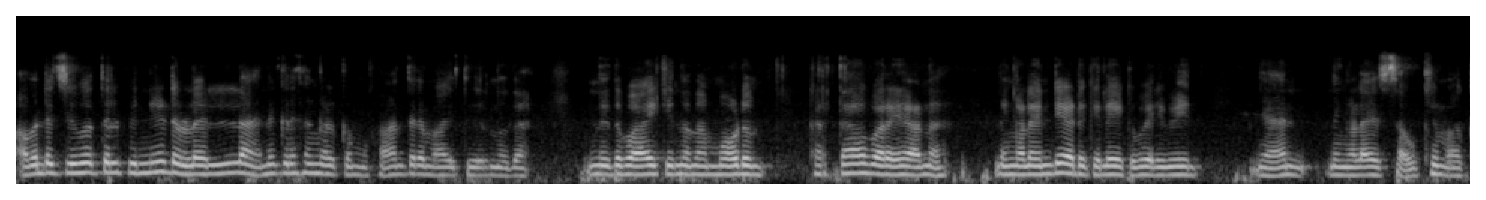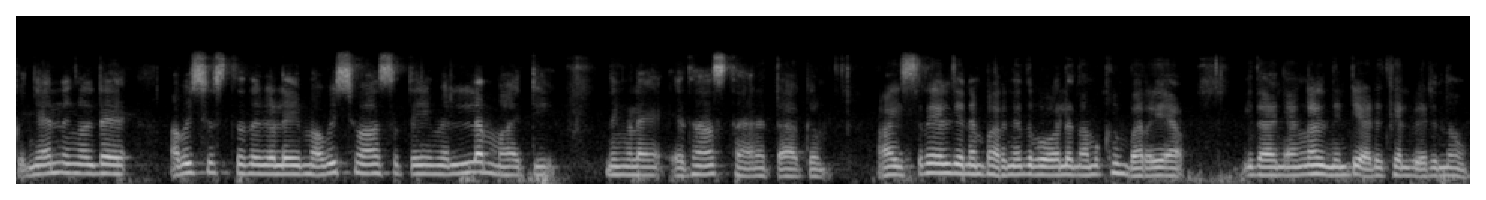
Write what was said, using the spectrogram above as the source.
അവന്റെ ജീവിതത്തിൽ പിന്നീടുള്ള എല്ലാ അനുഗ്രഹങ്ങൾക്കും മുഖാന്തരമായി തീർന്നത്. ഇന്നിത് വായിക്കുന്ന നമ്മോടും കർത്താവ് പറയാണ് നിങ്ങൾ എന്റെ അടുക്കിലേക്ക് വരുവീൻ. ഞാൻ നിങ്ങളെ സൗഖ്യമാക്കും. ഞാൻ നിങ്ങളുടെ അവിശ്വസ്തതകളെയും അവിശ്വാസത്തെയും എല്ലാം മാറ്റി നിങ്ങളെ യഥാസ്ഥാനത്താക്കും. ആ ഇസ്രയേൽ ജനം പറഞ്ഞതുപോലെ നമുക്കും പറയാം. ഇതാ ഞങ്ങൾ നിന്റെ അടുക്കൽ വരുന്നു.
